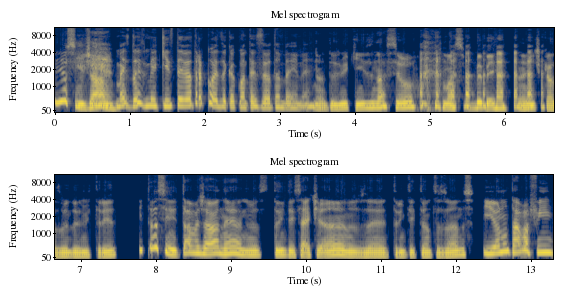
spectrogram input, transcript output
e assim, já. Mas 2015 teve outra coisa que aconteceu também, né? Em 2015 nasceu nosso bebê. né? A gente casou em 2013. Então, assim, tava já, né, nos 37 anos, né, 30 e tantos anos, e eu não tava afim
